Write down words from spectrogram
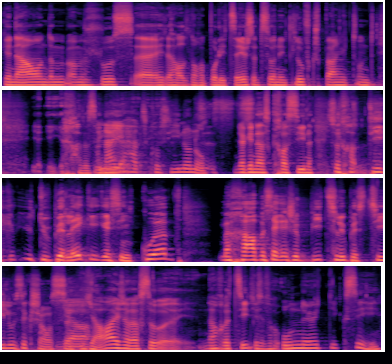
Genau, und am, am Schluss äh, hat er halt noch eine Polizeistation in die Luft gesprengt und ich, ich habe das Nein, er hat das Casino noch. Ja, genau, das Casino. So, die, die Überlegungen sind gut. Man kann aber sagen, er ist ein bisschen über das Ziel rausgeschossen. Ja. Ja, ist einfach so, äh, nach einer Zeit ist es einfach unnötig gewesen.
